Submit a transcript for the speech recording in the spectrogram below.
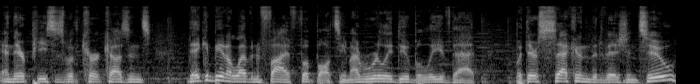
and their pieces with Kirk Cousins. They can be an 11 5 football team. I really do believe that. But they're second in the division, too.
